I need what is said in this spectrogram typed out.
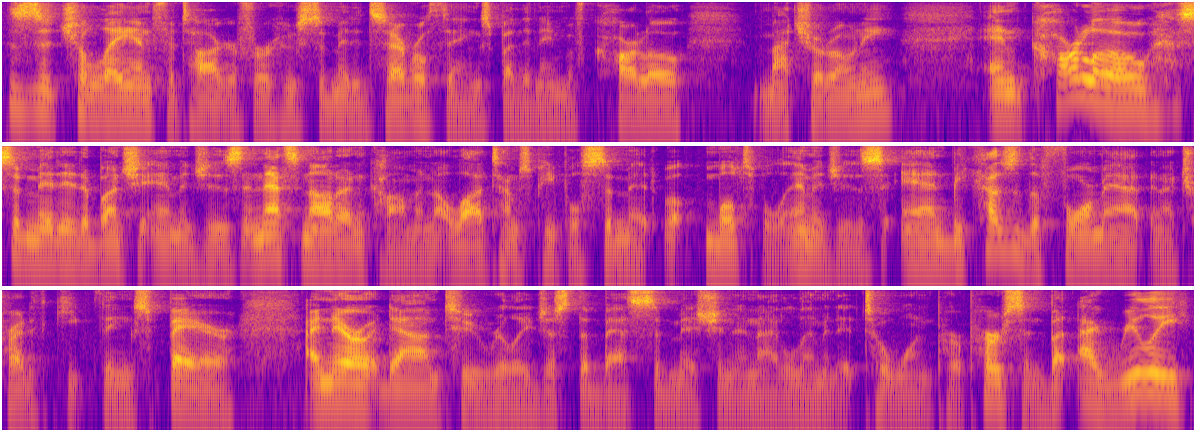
This is a Chilean photographer who submitted several things by the name of Carlo Maccheroni. And Carlo submitted a bunch of images, and that's not uncommon. A lot of times people submit multiple images, and because of the format, and I try to keep things fair, I narrow it down to really just the best submission and I limit it to one per person. But I really,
